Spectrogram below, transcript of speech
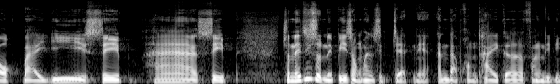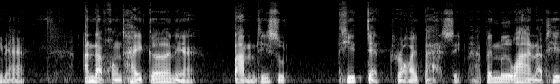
ตกไป 20 50 จนในที่สุดในปี 2017เนี่ยอันดับของไทเกอร์ฟังดีๆนะฮะอันดับของไทเกอร์เนี่ยต่ำที่สุดที่ 780นะเป็นมือวางอันดับที่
